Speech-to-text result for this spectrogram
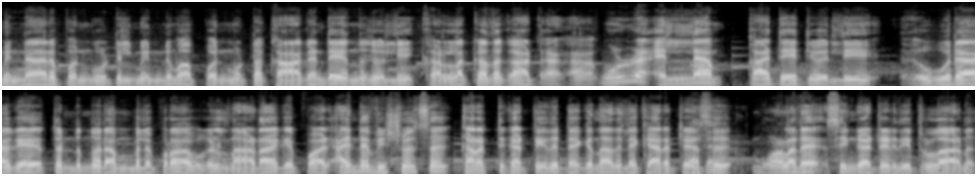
മിന്നാര പൊൻകൂട്ടിൽ മിന്നുമ പൊന്മുട്ട കാകന്റെ എന്ന് ചൊല്ലി കള്ളക്കഥ കാട്ട് മുഴുവൻ എല്ലാം കാറ്റേറ്റു വല്ലി ഊരാകെ തെണ്ടുന്ന ഒരു അമ്പലപ്രാവുകൾ നാടാകെ പാടി അതിന്റെ വിഷ്വൽസ് കറക്റ്റ് കട്ട് ചെയ്തിട്ടേക്കുന്ന അതിലെ ക്യാരക്ടേഴ്സ് വളരെ സിങ്കായിട്ട് എഴുതിയിട്ടുള്ളതാണ്.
